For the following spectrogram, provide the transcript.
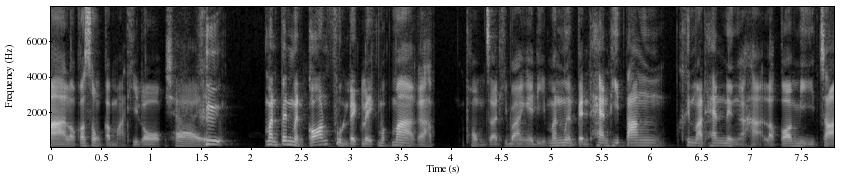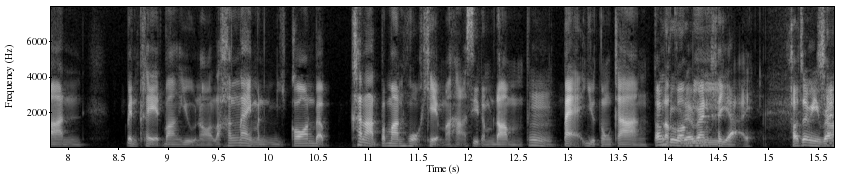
มาแล้วก็ส่งกลับมาที่โลกใช่คือมันเป็นเหมือนก้อนฝุ่นเล็ก ๆ มากๆอะครับผมจะอธิบายไงดี มันเหมือนเป็นแท่นที่ตั้งขึ้นมาแท่นหนึ่งอะฮะ แล้วก็มีจานเป็น plate บางอยู่เนาะ แล้วข้างในมันมีก้อนแบบ ขนาดประมาณหัวเข็มอะฮะสีดำอืมๆแปะอยู่ตรงกลางต้องดูก็ด้วยแว่นมีขยาย เขาจะมีแว่น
